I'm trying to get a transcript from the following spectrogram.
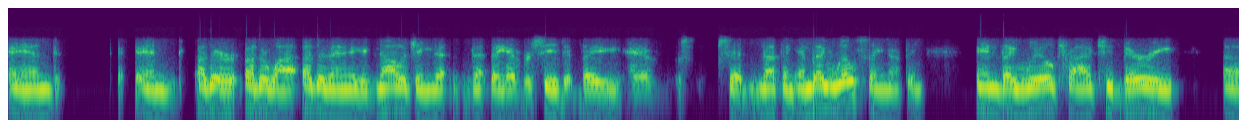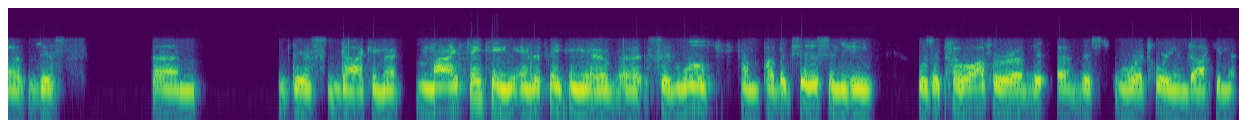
and and other otherwise other than acknowledging that that they have received it, they have said nothing, and they will say nothing, and they will try to bury uh, this um, this document. My thinking and the thinking of uh, Sid Wolfe from Public Citizen, who was a co-author of, the, of this moratorium document,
